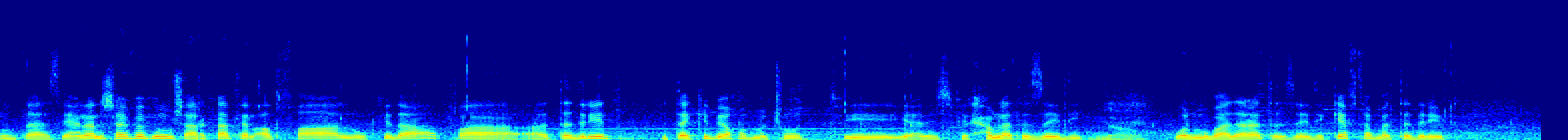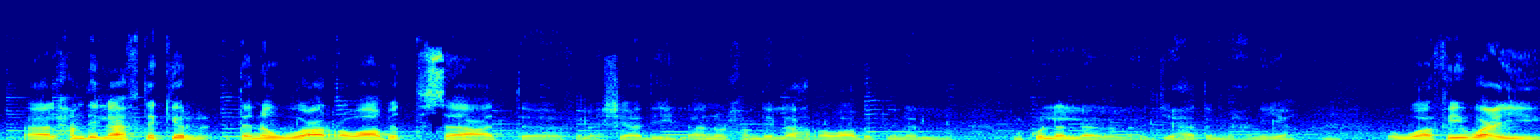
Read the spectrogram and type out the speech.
ممتاز. يعني أنا شايفة في مشاركات للأطفال وكده فالتدريب بالتأكيد بياخذ مجهود في يعني في الحملات الزي دي نعم. والمبادرات الزي دي. كيف تم التدريب؟ الحمد لله أفتكر تنوع الروابط ساعد آه، في الأشياء دي لأنه الحمد لله الروابط من ال... من كل ال- ال- الجهات المهنية. وفي وعي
